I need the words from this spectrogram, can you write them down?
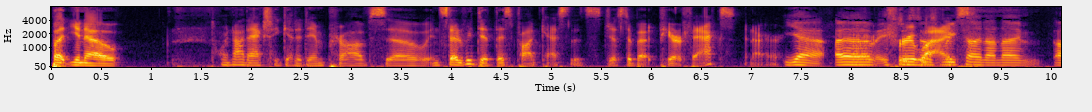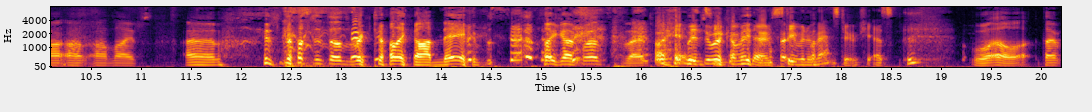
But you know, we're not actually good at improv, so instead we did this podcast that's just about pure facts and our. Yeah, um, Our it's true just us lives. our name, our, our, our lives. Um, it's not just us retelling our names, like I first said. Oh, I didn't which see you would come in be there. I'm Stephen, a funny. master chess. Well, th-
